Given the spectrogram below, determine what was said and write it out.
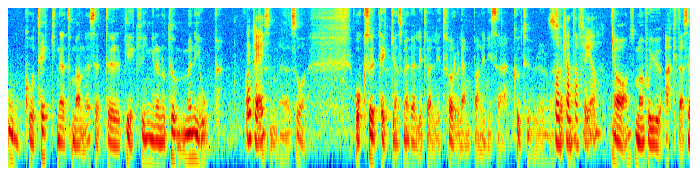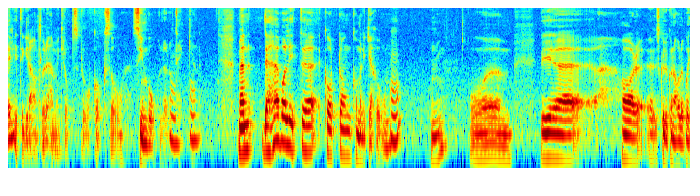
OK-tecknet, man sätter pekfingren och tummen ihop. Okej. Så också ett tecken som är väldigt, väldigt förolämpande i vissa kulturer. Så Som att kan man- ta fel. Ja, så man får ju akta sig lite grann för det här med kroppsspråk också, och symboler och tecken. Men det här var lite kort om kommunikation. Mm. Mm. Och ehm, vi eh, har, eh, skulle kunna hålla på i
